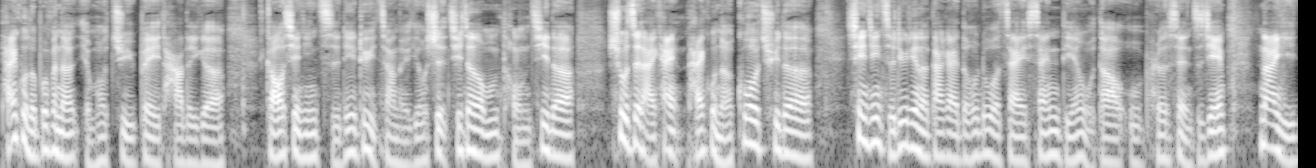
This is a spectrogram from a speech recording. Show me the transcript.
台股的部分呢，有没有具备它的一个高现金殖利率这样的一个优势？其实呢，我们统计的数字来看，台股呢过去的现金值利率呢，大概都落在三点五到五 percent 之间。那以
